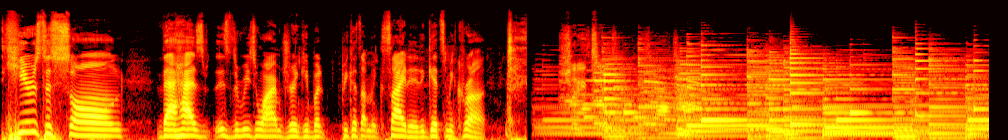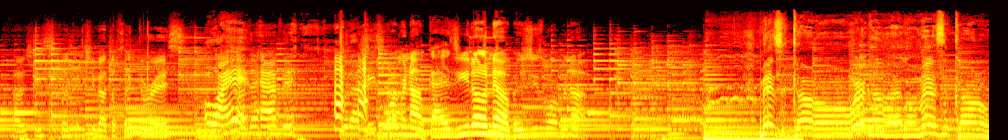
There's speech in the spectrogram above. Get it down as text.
here's the song that has is the reason why I'm drinking, but because I'm excited, it gets me crunk. Flicking. She about to flick the wrist. Oh, I About to happen. She's warming up, guys. You don't know, but she's warming up. Mexicano, working like a Mexicano.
